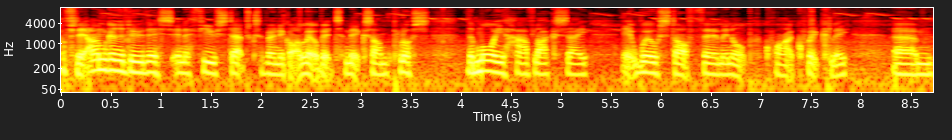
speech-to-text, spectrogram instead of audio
Obviously I'm going to do this in a few steps because I've only got a little bit to mix on plus the more you have like I say it will start firming up quite quickly um,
